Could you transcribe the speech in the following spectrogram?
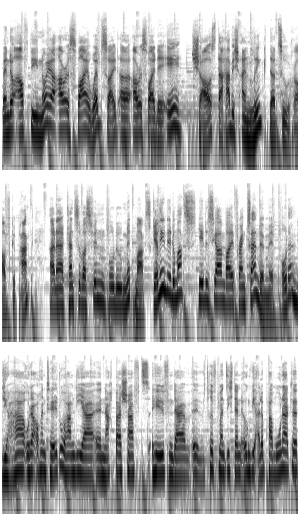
Wenn du auf die neue RS2-Website, äh, rs2.de schaust, da habe ich einen Link dazu raufgepackt. Ah, Da kannst du was finden, wo du mitmachst. Gerlinde, du machst jedes Jahr bei Frank Sander mit, oder? Ja, oder auch in Teltow haben die ja äh, Nachbarschaftshilfen. Da äh, trifft man sich dann irgendwie alle paar Monate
